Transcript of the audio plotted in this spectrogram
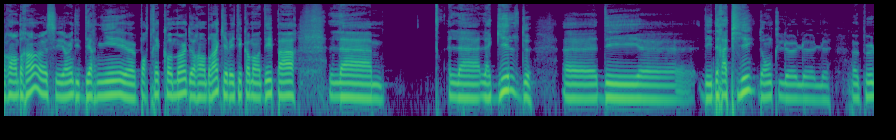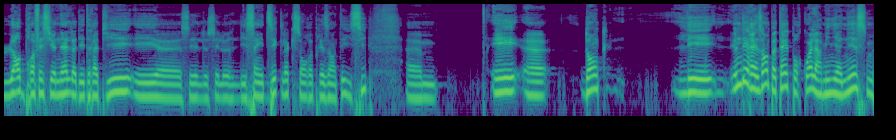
Rembrandt. C'est un des derniers portraits communs de Rembrandt qui avait été commandé par la, la guilde euh, des, euh, des, drapiers, donc le, un peu l'ordre professionnel des drapiers, et euh, c'est les syndics là, qui sont représentés ici. et donc, les, une des raisons peut-être pourquoi l'arminianisme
